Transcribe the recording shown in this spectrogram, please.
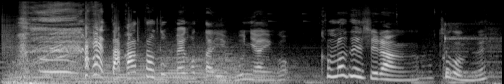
나 같아도 빼겄다 얘 뭐냐 이거? 클로젯이랑 합쳐졌네?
